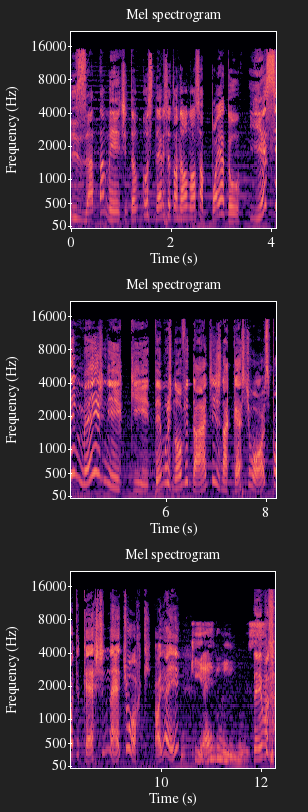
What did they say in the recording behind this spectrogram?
Exatamente, então considere se tornar o nosso apoiador. E esse mês, Nick, temos novidades na Cast Wars Podcast Network. Olha aí. O que é Domingos? Temos.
